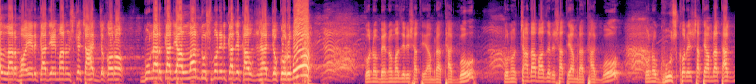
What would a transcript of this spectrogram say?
আল্লাহর ভয়ের কাজে মানুষকে সাহায্য করো। গুনার কাজে আল্লাহর দুশ্মনের কাজে কাউকে সাহায্য করব? কোন বেনমাজের সাথে আমরা থাকব? কোন চাঁদাবাজের সাথে আমরা থাকব? কোন ঘুষখোরের সাথে আমরা থাকব?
